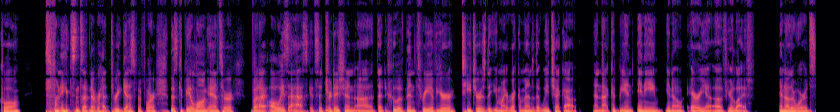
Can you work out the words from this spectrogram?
cool. It's funny since I've never had three guests before. This could be a long answer, but I always ask. It's a tradition uh, that who have been three of your teachers that you might recommend that we check out, and that could be in any you know area of your life. In other words,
